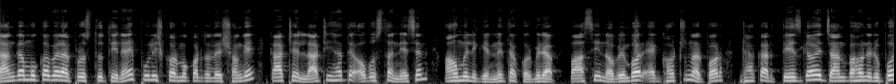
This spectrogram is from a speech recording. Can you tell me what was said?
দাঙ্গা মোকাবেলার প্রস্তুতি নেয় পুলিশ কর্মকর্তাদের সঙ্গে কাঠের লাঠি হাতে অবস্থান নিয়েছেন আওয়ামী লীগের নেতাকর্মীরা। পাঁচই নভেম্বর, এক ঘটনার পর ঢাকার তেজগাঁওয়ে যানবাহনের উপর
